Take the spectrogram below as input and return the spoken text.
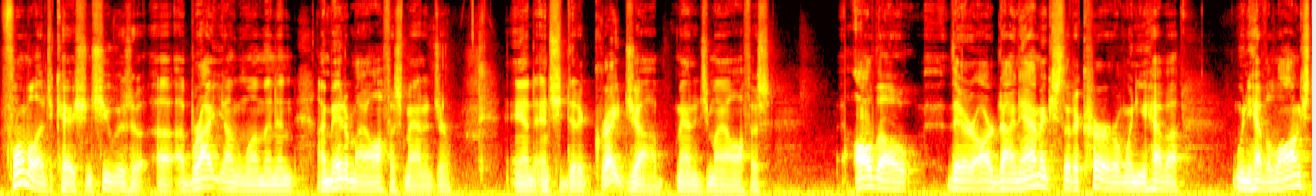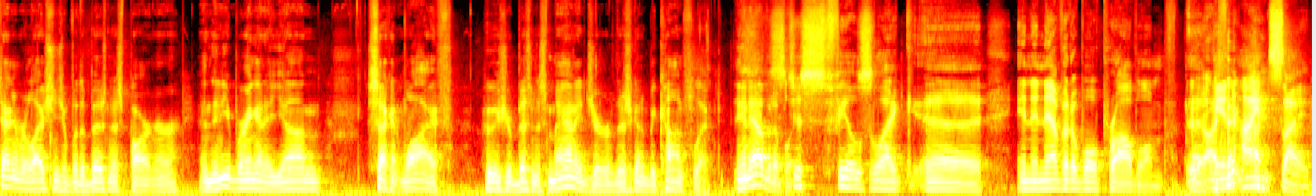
formal education. She was a, a bright young woman, and I made her my office manager, and, and she did a great job managing my office. Although there are dynamics that occur when you have a when you have a long-standing relationship with a business partner, and then you bring in a young second wife who's your business manager, there's going to be conflict inevitably. It just feels like uh, an inevitable problem uh, I in think- I- hindsight.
